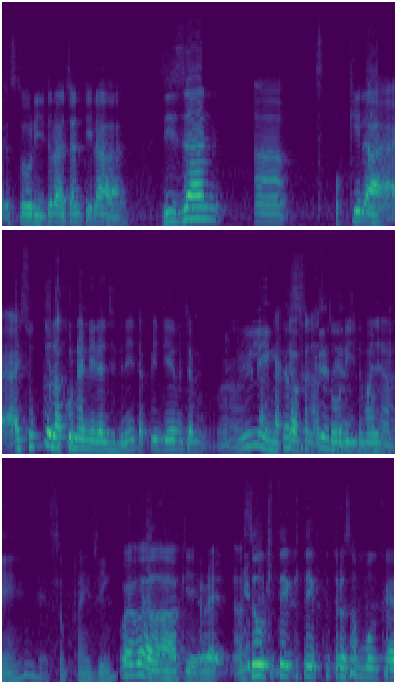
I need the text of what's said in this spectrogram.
that story tu lah cantik lah. Zizan uh, okay lah I, I suka lakonan dia dalam cerita ni tapi dia macam uh, Really? tak Kau kacau sangat suka story dia? tu banyak Okay, that's surprising. Well, well, ah, okay, alright. Uh, so kita kita kita terus sambung ke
